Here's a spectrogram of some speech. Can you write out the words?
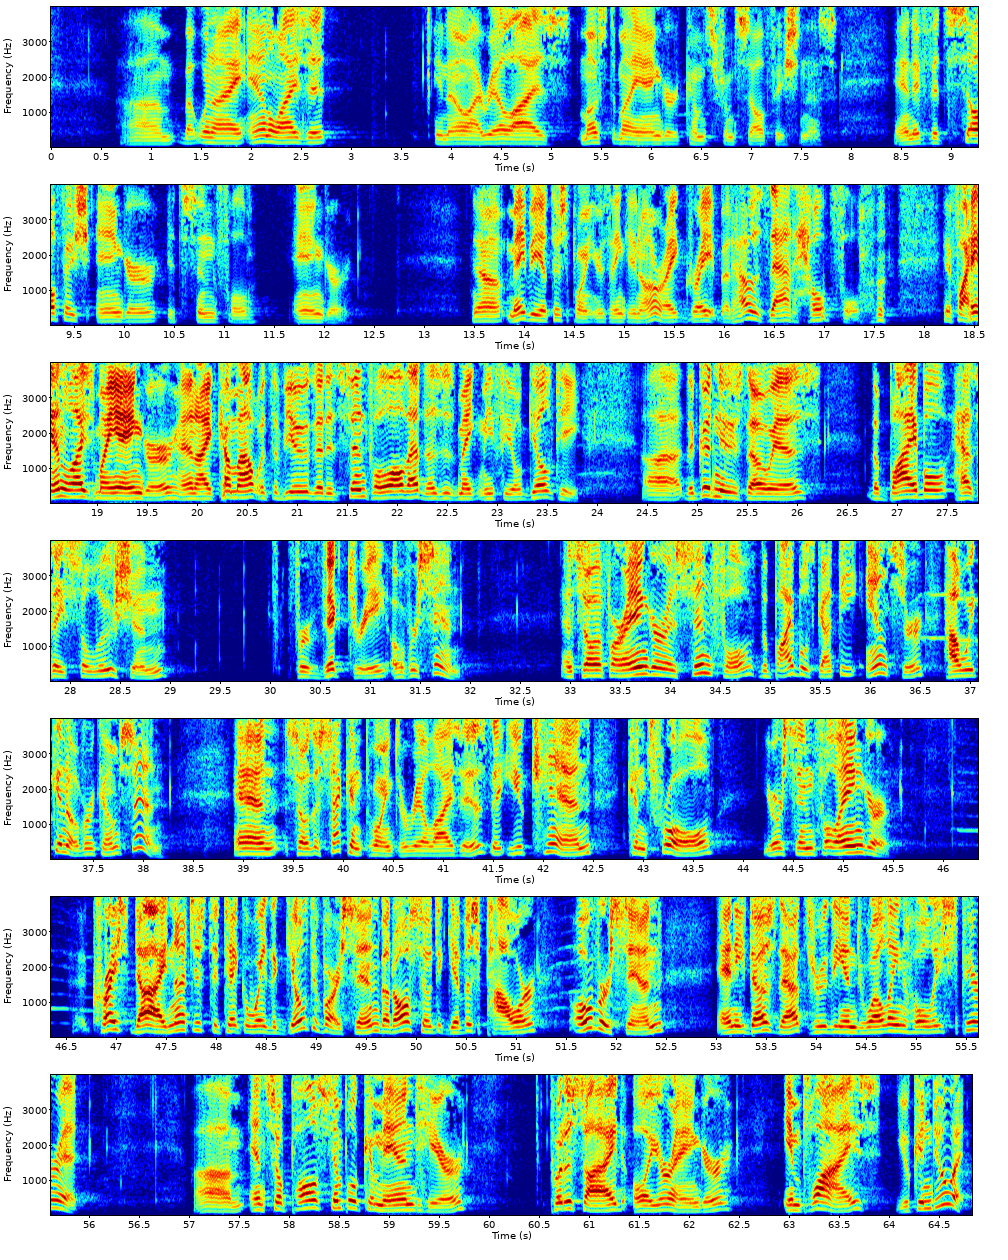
Um, but when I analyze it, you know, I realize most of my anger comes from selfishness. And if it's selfish anger, it's sinful anger. Now, maybe at this point you're thinking, all right, great, but how is that helpful? if I analyze my anger and I come out with the view that it's sinful, all that does is make me feel guilty. Uh, the good news, though, is the Bible has a solution for victory over sin. And so, if our anger is sinful, the Bible's got the answer how we can overcome sin. And so, the second point to realize is that you can control your sinful anger. Christ died not just to take away the guilt of our sin, but also to give us power over sin. And he does that through the indwelling Holy Spirit. Um, and so, Paul's simple command here put aside all your anger implies you can do it.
